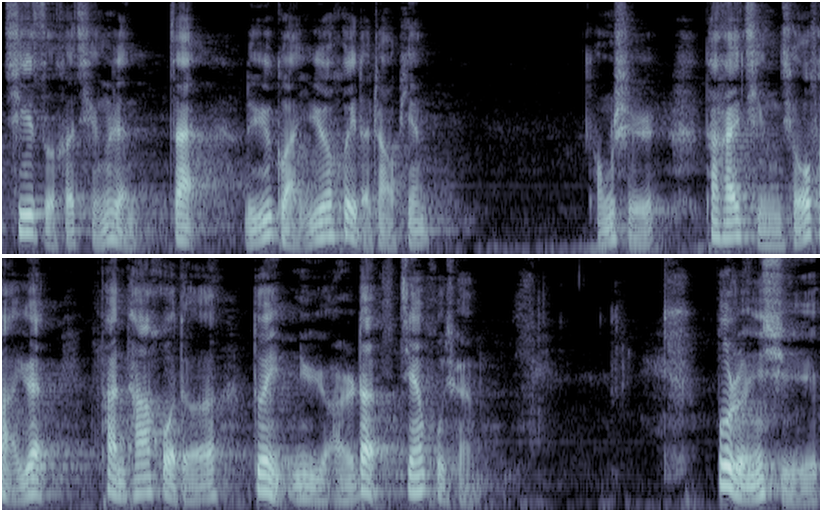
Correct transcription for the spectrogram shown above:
妻子和情人在旅馆约会的照片。同时，他还请求法院。判他获得对女儿的监护权，不允许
